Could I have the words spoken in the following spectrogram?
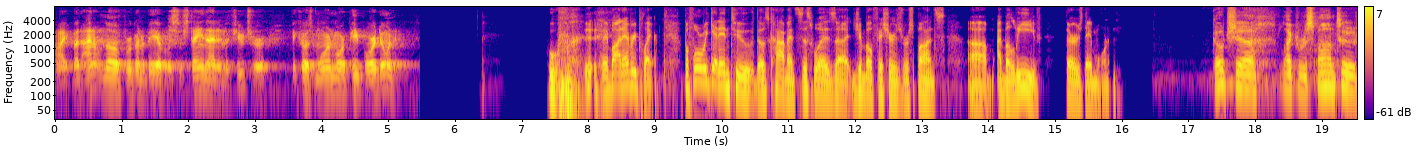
All right, but I don't know if we're going to be able to sustain that in the future because more and more people are doing it. Oof. they bought every player. Before we get into those comments, this was uh, Jimbo Fisher's response, um, I believe, Thursday morning. Coach, uh, like to respond to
